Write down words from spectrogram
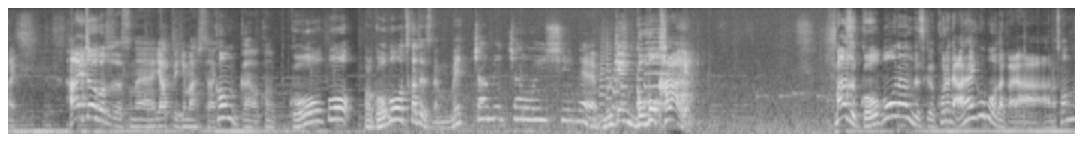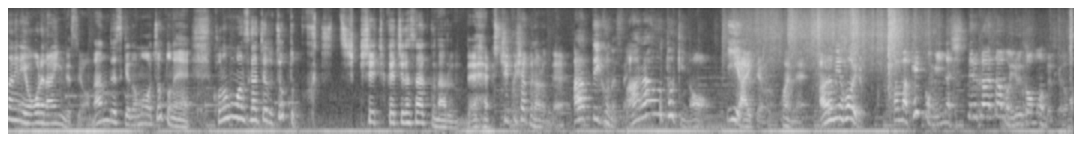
はい。はいということでですねやってきました。今回はこのごぼうこのごぼうを使ってですねめちゃめちゃ美味しいね無限ごぼう唐揚げ。まずごぼうなんですけどこれね粗いごぼうだからあのそんなにね汚れないんですよ。なんですけどもちょっとねこのまま使っちゃうとちょっと口口が臭くなるんで口臭くなるんで洗っていくんですね。洗う時のいいアイテム。これねアルミホイル。これまあ結構みんな知ってる方もいると思うんですけども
